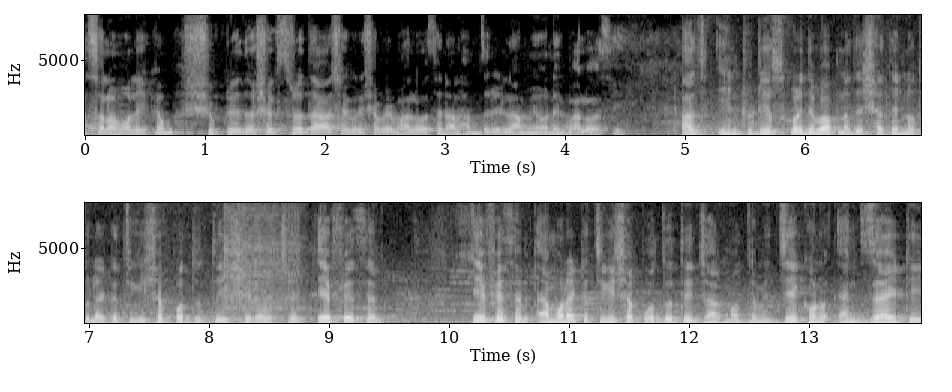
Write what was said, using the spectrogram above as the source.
আসসালামু আলাইকুম। সুপ্রিয় দর্শক শ্রোতা, আশা করি সবাই ভালো আছেন। আলহামদুলিল্লাহ আমি অনেক ভালো আছি। আজ ইন্ট্রোডিউস করে দেবো আপনাদের সাথে নতুন একটা চিকিৎসা পদ্ধতি, সেটা হচ্ছে এফএসএম এফএসএম এমন একটা চিকিৎসা পদ্ধতি যার মাধ্যমে যে কোনো anxiety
